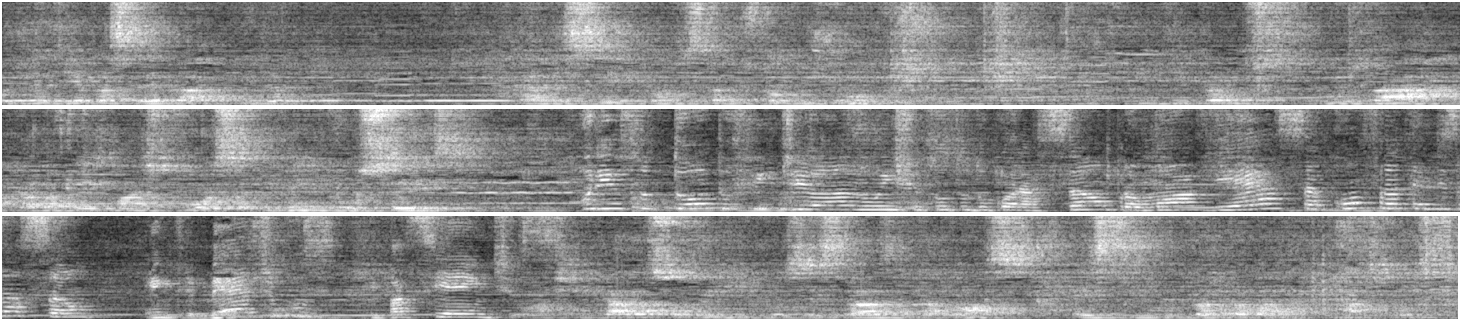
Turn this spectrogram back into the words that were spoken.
Hoje é dia para celebrar a vida, agradecer que nós estamos todos juntos, pedir para nos, nos dar cada vez mais força que vem de vocês. Por isso, todo fim de ano, o Instituto do Coração promove essa confraternização entre médicos e pacientes. Acho que cada sorriso que vocês trazem para nós é estímulo para trabalhar com mais força.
